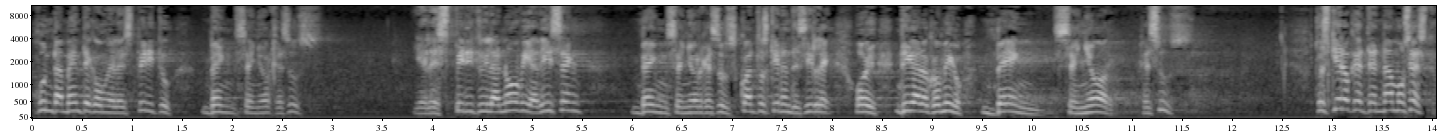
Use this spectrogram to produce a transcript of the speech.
juntamente con el Espíritu, ven Señor Jesús. Y el Espíritu y la novia dicen, ven Señor Jesús. ¿Cuántos quieren decirle hoy? Dígalo conmigo, ven Señor Jesús. Entonces quiero que entendamos esto.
